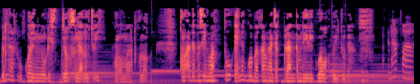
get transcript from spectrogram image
Benar gua yang nulis jokes nggak lucu. Ih kalau kalau kalau ada mesin waktu kayaknya gua bakal ngajak berantem diri gua waktu itu dah. Kenapa?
